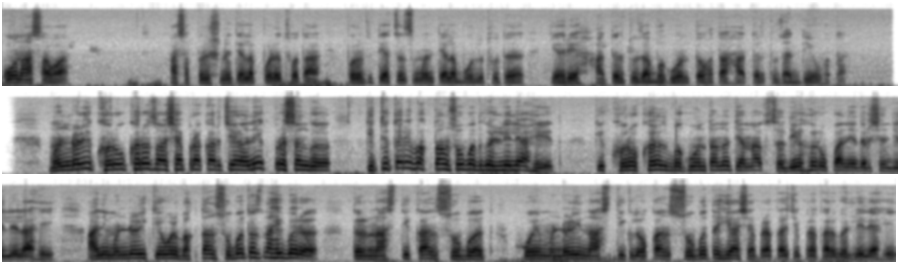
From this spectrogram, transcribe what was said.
कोण असावा? असा प्रश्न त्याला पडत होता. परंतु त्याचंच मन त्याला बोलत होतं. की अरे हा तर तुझा भगवंत होता हा तर तुझा देव होता. मंडळी खरोखरच अशा प्रकारचे अनेक प्रसंग कितीतरी भक्तांसोबत घडलेले आहेत की खरोखरच भगवंतानं त्यांना सदेह रूपाने दर्शन दिलेलं आहे. आणि मंडळी केवळ भक्तांसोबतच नाही बरं तर नास्तिकांसोबत होय मंडळी नास्तिक लोकांसोबतही अशा प्रकारचे प्रकार घडलेले आहेत.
